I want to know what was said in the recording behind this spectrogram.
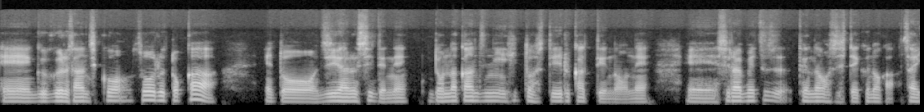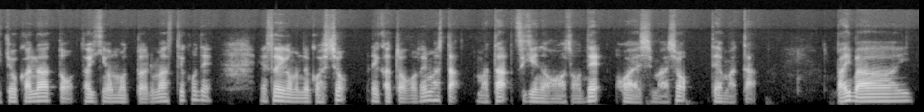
えー Google 産地コソールとか、えっと、GRC でね、どんな感じにヒットしているかっていうのをね、えー調べつつ手直ししていくのが最強かなと最近思っております。ということで、え最後までご視聴ありがとうございました。また次の放送でお会いしましょう。ではまた。バイバーイ。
